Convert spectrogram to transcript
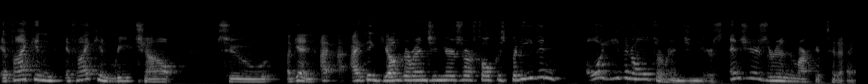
If I can if I can reach out to again, I, I think younger engineers are focused, but even or even older engineers, engineers are in the market today,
